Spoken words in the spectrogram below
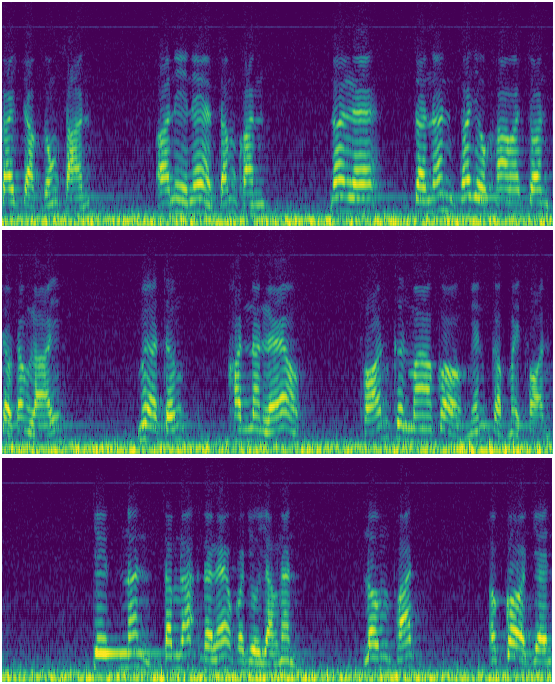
ไกลจากสงสาร อันนี้แน่สำคัญ นั่นแหละจากนั้นพระโยคาวจรเจ้าทั้งหลาย เมื่อถึงคันนั้นแล้ว ถอนขึ้นมาก็เหมือนกับไม่ถอน จิตนั้นชำระได้แล้วก็อยู่อย่างนั้น ลมพัดก็เย็น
